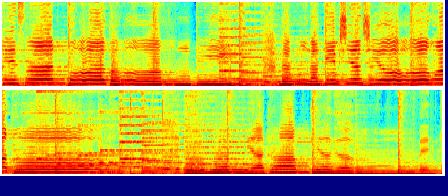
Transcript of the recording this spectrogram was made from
阵山半江边，两人今生相看，有命坎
